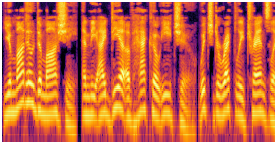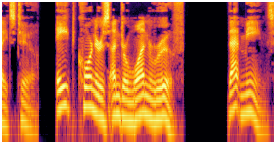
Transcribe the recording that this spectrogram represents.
Yamato Damashi, and the idea of Hakko Ichiu which directly translates to, eight corners under one roof", that means,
